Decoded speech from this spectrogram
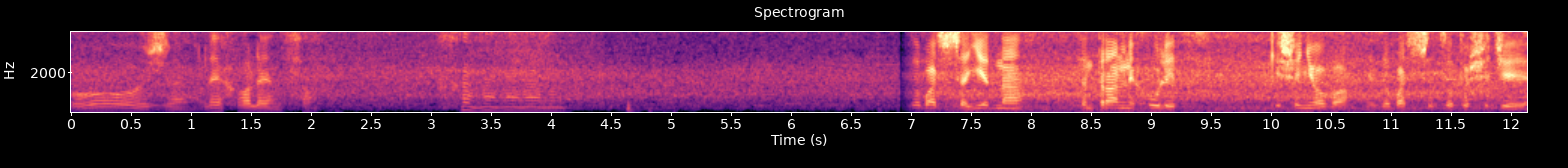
Boże, Lech Wałęsa. Zobaczcie, jedna z centralnych ulic Kiszyniowa. I zobaczcie, co tu się dzieje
